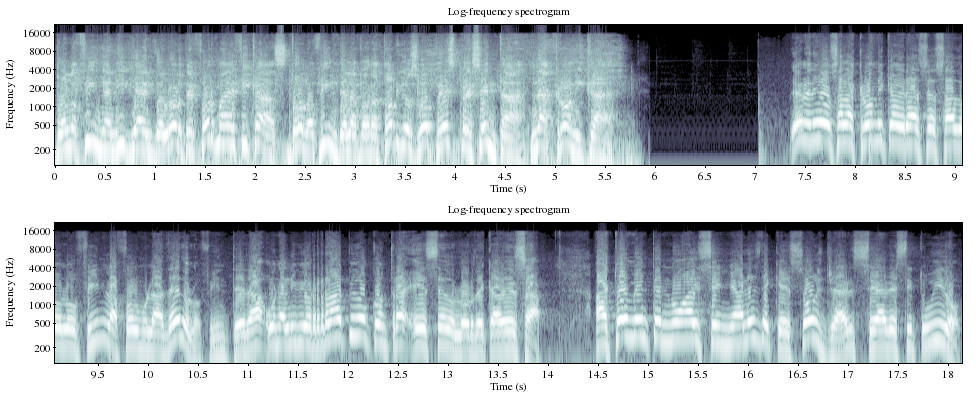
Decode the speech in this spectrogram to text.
Dolofin alivia el dolor de forma eficaz. Dolofin de Laboratorios López presenta La Crónica. Bienvenidos a La Crónica, gracias a Dolofin. La fórmula de Dolofin te da un alivio rápido contra ese dolor de cabeza. Actualmente no hay señales de que Solskjaer sea destituido.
